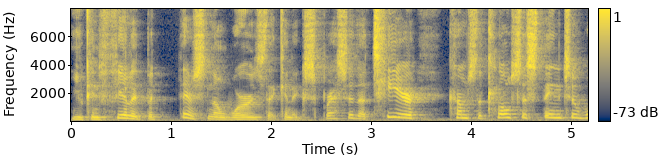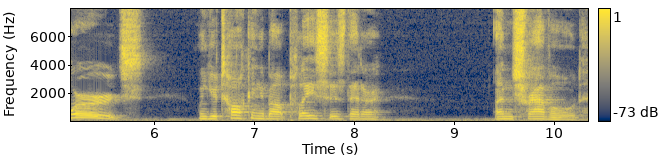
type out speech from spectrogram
You can feel it, but there's no words that can express it. A tear comes the closest thing to words when you're talking about places that are untraveled,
